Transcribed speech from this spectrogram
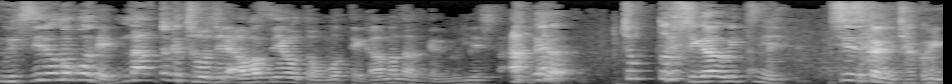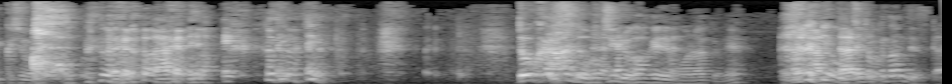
後ろの方で、なんとか帳尻合わせようと思って頑張ったんですけど、無理でした。なんか、ちょっと違う位置に静かに着陸しました。はい。ドカーンって落ちるわけでもなくね。あれ誰る得なんですか？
